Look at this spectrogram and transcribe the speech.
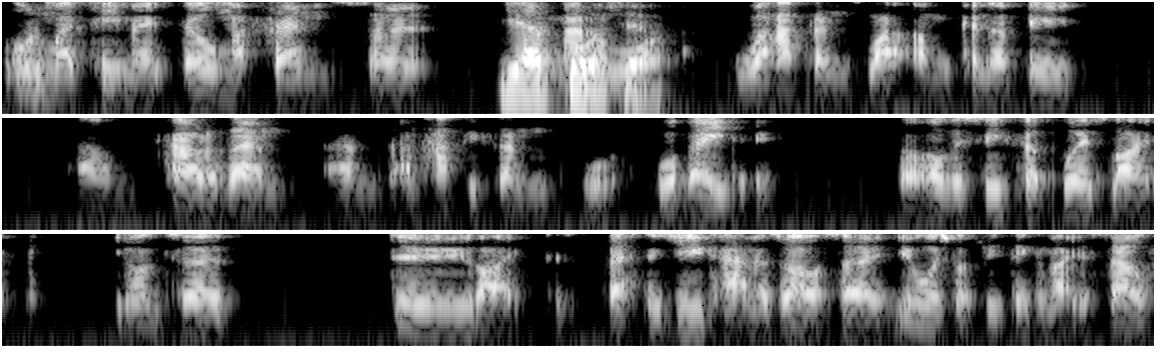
all of my teammates, they're all my friends, so yeah, of no course, what, yeah. What happens, like I'm gonna be um, proud of them and, and happy for them what, what they do. But obviously, football is like you want to do like as best as you can as well. So you always got to be thinking about yourself.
